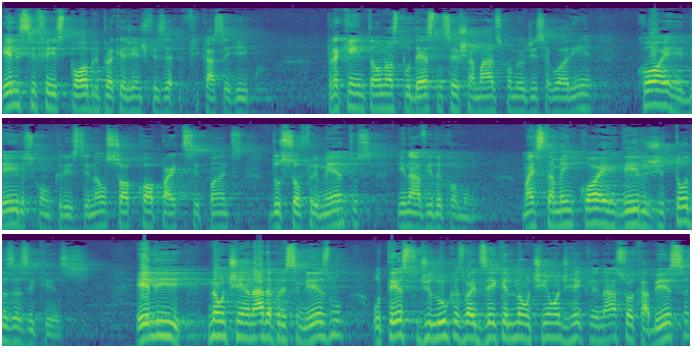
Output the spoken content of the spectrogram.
Ele se fez pobre para que a gente ficasse rico, para que então nós pudéssemos ser chamados, como eu disse agora, co-herdeiros com Cristo e não só co-participantes dos sofrimentos e na vida comum, mas também co-herdeiros de todas as riquezas. Ele não tinha nada para si mesmo, o texto de Lucas vai dizer que ele não tinha onde reclinar a sua cabeça,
